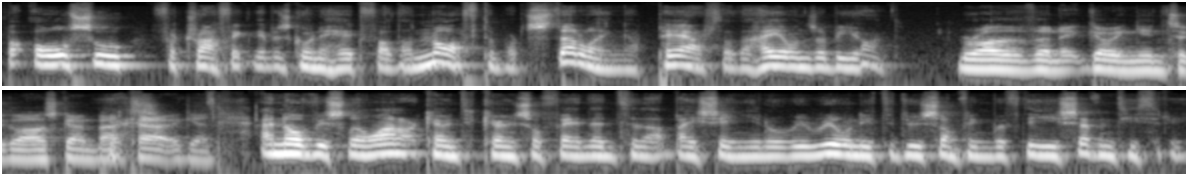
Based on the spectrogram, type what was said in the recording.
but also for traffic that was going to head further north towards Stirling or Perth or the Highlands or beyond. Rather than it going into Glasgow and back Yes. out again. And obviously, Lanark County Council fed into that by saying, you know, we really need to do something with the A73.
